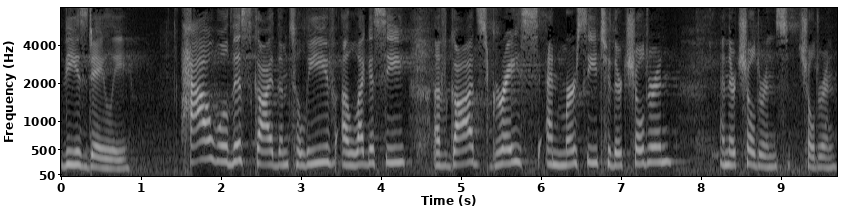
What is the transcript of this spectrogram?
these daily? How will this guide them to leave a legacy of God's grace and mercy to their children and their children's children?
